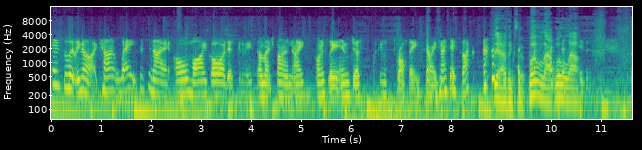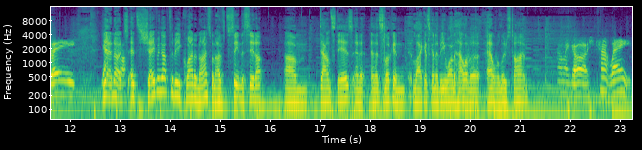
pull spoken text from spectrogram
Absolutely not. Can't wait for tonight. Oh my god, it's going to be so much fun. I honestly am just fucking frothing. Sorry, can I say fuck? yeah, I think so. We'll allow. We'll allow. Sweet. Yeah, yeah no, it's, it's shaping up to be quite a nice one. I've seen the setup um, downstairs, and it, and it's looking like it's going to be one hell of a hell of a loose time. Oh my gosh, can't wait.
